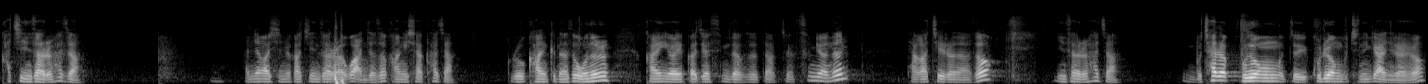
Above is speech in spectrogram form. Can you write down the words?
같이 인사를 하자. 안녕하십니까 같이 인사를 하고 앉아서 강의 시작하자. 그리고 강의 끝나서 오늘 강의 여기까지 했습니다. 그래서 딱 제가 쓰면은 다 같이 일어나서 인사를 하자. 뭐 차렷 구령 구령 붙이는 게 아니라요.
